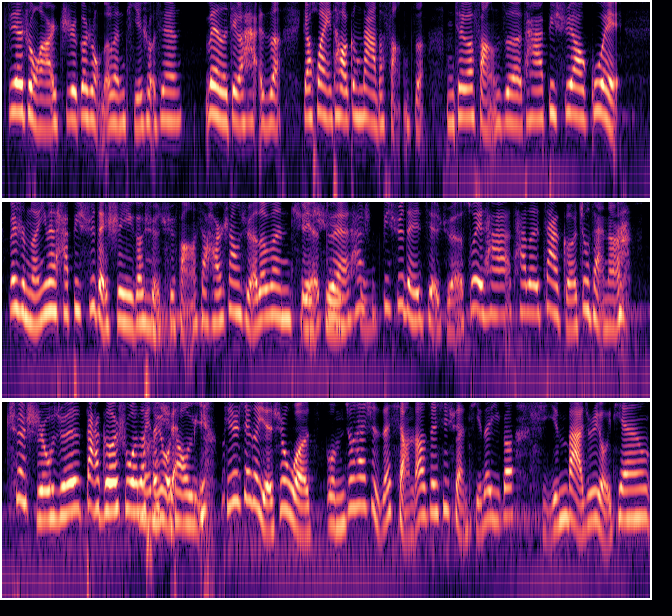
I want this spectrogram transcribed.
接踵而至各种的问题。首先，为了这个孩子要换一套更大的房子，你这个房子它必须要贵。为什么呢？因为它必须得是一个学区房，小孩上学的问题对，它是必须得解决，所以它它的价格就在那儿。确实，我觉得大哥说的很有道理。其实这个也是我我们最开始在想到这期选题的一个起因吧，就是有一天，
